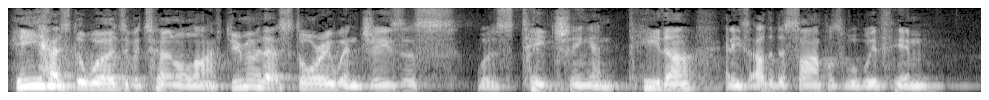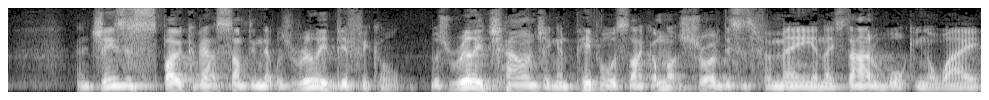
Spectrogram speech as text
He has the words of eternal life. Do you remember that story when Jesus was teaching and Peter and his other disciples were with him? And Jesus spoke about something that was really difficult, was really challenging, and people was like, I'm not sure if this is for me, and they started walking away.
